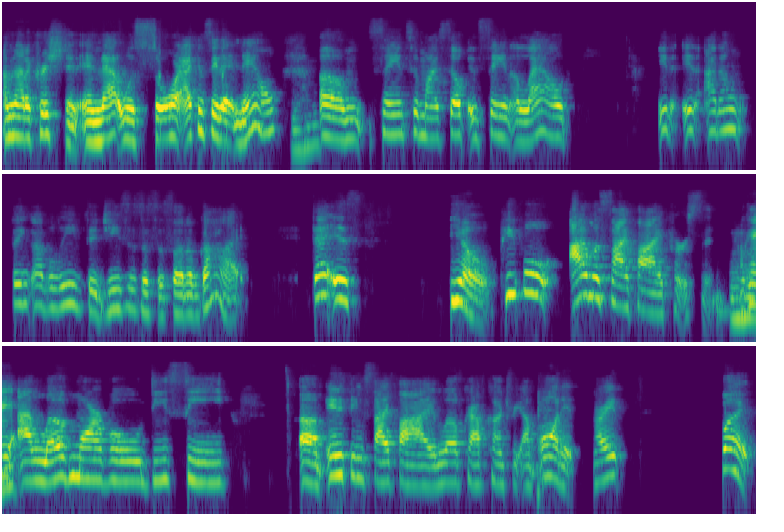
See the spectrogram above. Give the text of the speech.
I'm not a Christian. And that was so hard. I can say that now, mm-hmm. um, saying to myself and saying aloud, it, it, I don't think I believe that Jesus is the Son of God. That is, yo, people, I'm a sci fi person. Mm-hmm. Okay. I love Marvel, DC, um, anything sci fi, Lovecraft Country. I'm on it. Right. But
